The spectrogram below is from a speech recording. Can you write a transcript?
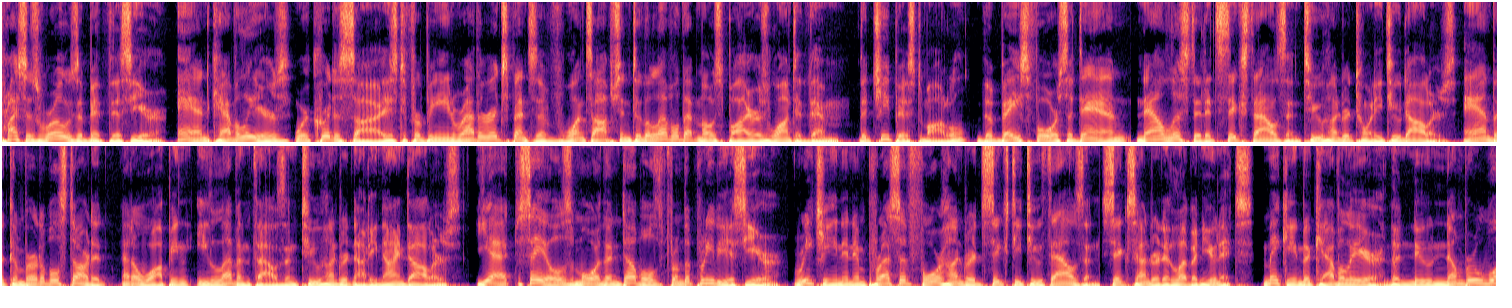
Prices rose a bit this year, and Cavaliers were criticized for being rather expensive once optioned to the level that most buyers wanted them. The cheapest model, the Base 4 sedan, now listed at $6,222, and the convertible started at a whopping $11,299. Yet, sales more than doubled from the previous year, reaching an impressive 462,611 units, making the Cavalier the new number one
